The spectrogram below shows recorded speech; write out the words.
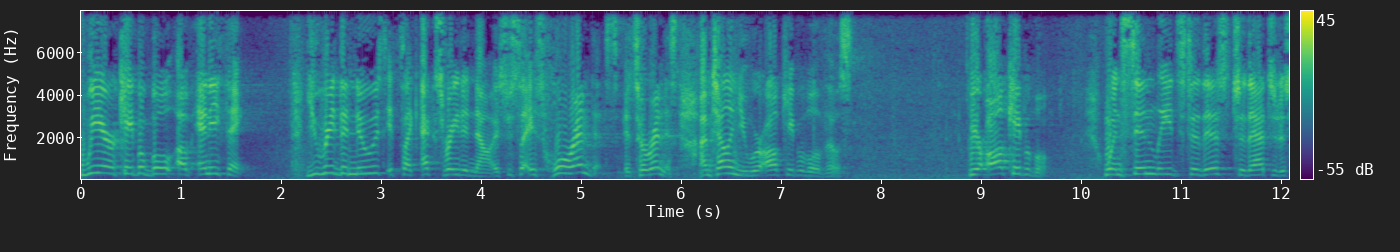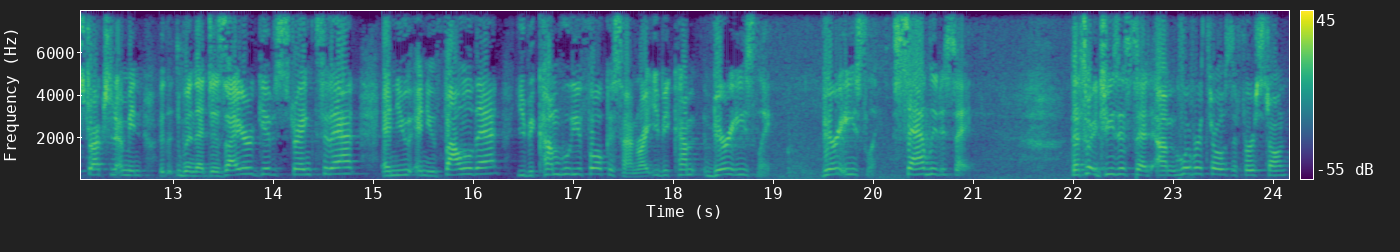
we are capable of anything. You read the news; it's like X-rated now. It's just it's horrendous. It's horrendous. I'm telling you, we're all capable of those. We are all capable. When sin leads to this, to that, to destruction, I mean, when that desire gives strength to that, and you and you follow that, you become who you focus on, right? You become very easily, very easily. Sadly to say, that's why Jesus said, um, "Whoever throws the first stone."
